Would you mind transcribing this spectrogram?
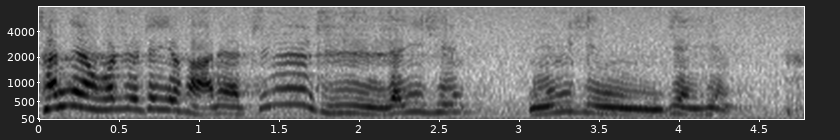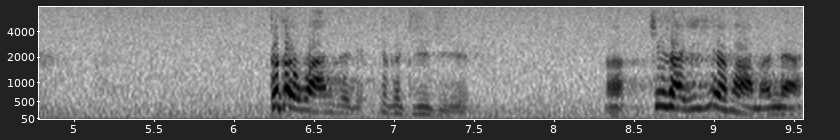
参见佛事这一法呢，直指人心。明心见性，不带弯子的这个直指，啊，其他一切法门呢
